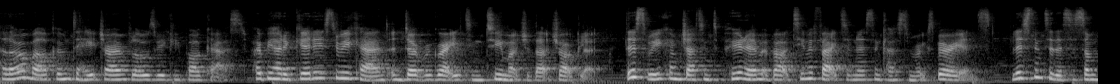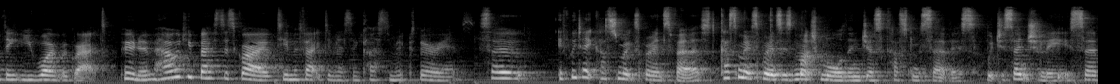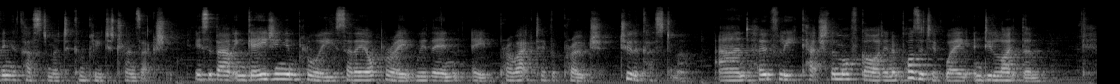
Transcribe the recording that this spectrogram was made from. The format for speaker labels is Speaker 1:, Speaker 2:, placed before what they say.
Speaker 1: Hello and welcome to HR and Flow's weekly podcast. Hope you had a good Easter weekend and don't regret eating too much of that chocolate. This week I'm chatting to Poonam about team effectiveness and customer experience. Listening to this is something you won't regret. Poonam, how would you best describe team effectiveness and customer experience?
Speaker 2: So, if we take customer experience first, customer experience is much more than just customer service, which essentially is serving a customer to complete a transaction. It's about engaging employees so they operate within a proactive approach to the customer and hopefully catch them off guard in a positive way and delight them.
